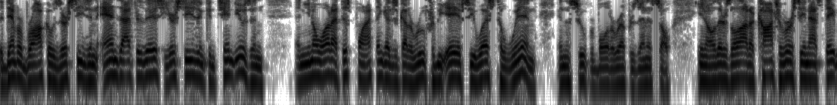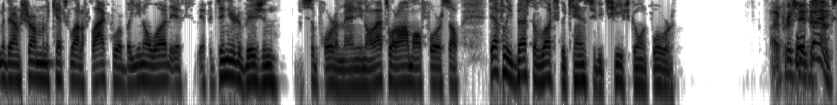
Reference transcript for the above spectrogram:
the Denver Broncos. Their season ends after this. Your season continues. And, and you know what? At this point, I think I just got to root for the AFC West to win in the Super Bowl to represent it. So, you know, there's a lot of controversy in that statement there. I'm sure I'm going to catch a lot of flack for. But you know what? If, if it's in your division, support them, man. You know, that's what I'm all for. So definitely best of luck to the Kansas City Chiefs going forward. I appreciate well, that. Thanks.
